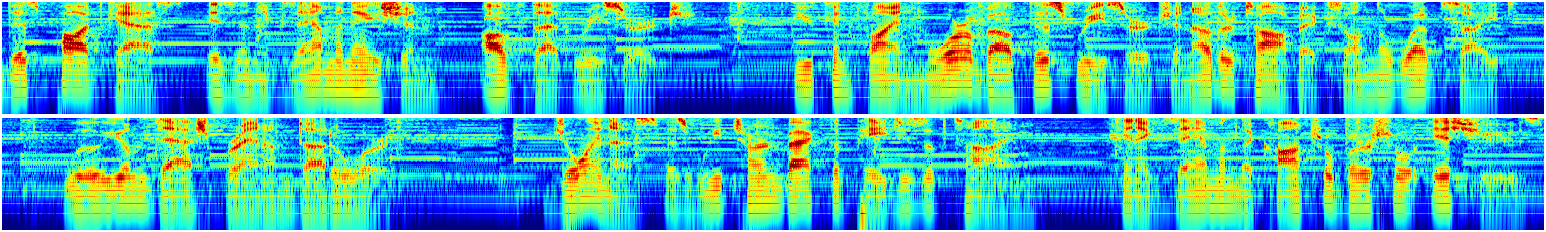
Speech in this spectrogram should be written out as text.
This podcast is an examination of that research. You can find more about this research and other topics on the website william-branham.org. Join us as we turn back the pages of time and examine the controversial issues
